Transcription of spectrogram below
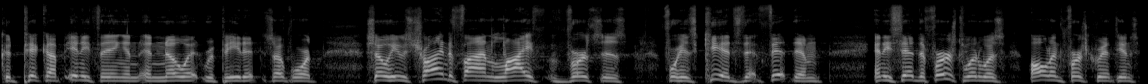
could pick up anything and, and know it, repeat it, so forth. So he was trying to find life verses for his kids that fit them. And he said the first one was all in 1 Corinthians,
